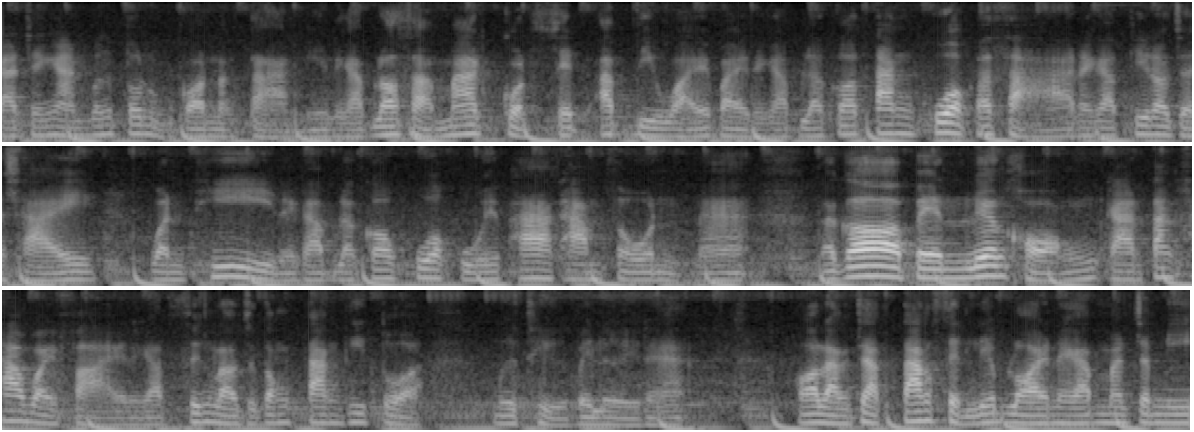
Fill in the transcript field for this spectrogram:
การใช้งานเบื้องต้นอุปกรณ์ต่างๆนี้นะครับเราสามารถกด Set up Device ไปนะครับแล้วก็ตั้งพวกภาษานะครับที่เราจะใช้วันที่นะครับแล้วก็พวกภูมิภาค time zone นะฮะแล้วก็เป็นเรื่องของการตั้งค่า Wi-Fi นะครับซึ่งเราจะต้องตั้งที่ตัวมือถือไปเลยนะฮะพอหลังจากตั้งเสร็จเรียบร้อยนะครับ มันจะมี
